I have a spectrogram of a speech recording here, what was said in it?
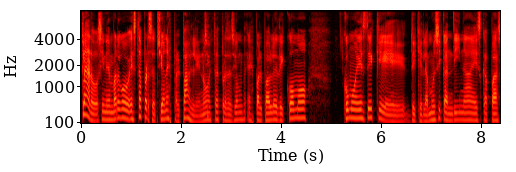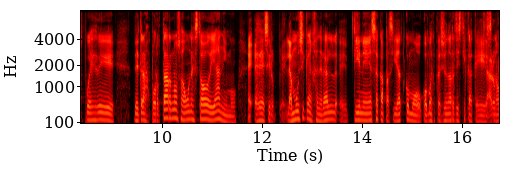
claro, sin embargo, esta percepción es palpable, ¿no? Esta percepción es palpable de cómo, cómo es de que, de que la música andina es capaz, pues, de de transportarnos a un estado de ánimo. E, es decir, la música en general eh, tiene esa capacidad como, como expresión artística que es, ¿no?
